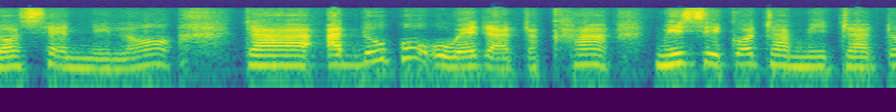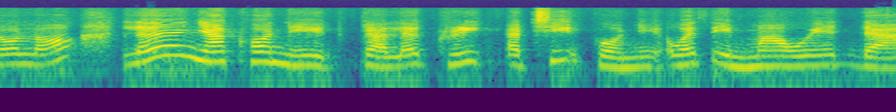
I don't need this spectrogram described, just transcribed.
လောဆန်နေလောဒါအဒုဖို့ဝဲတာတခါမေစေကောတာမီတာတော်လောလဲညာခေါနေတာလဲ Greek အထိကိုနေဝဲတိမာဝဲဒါ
